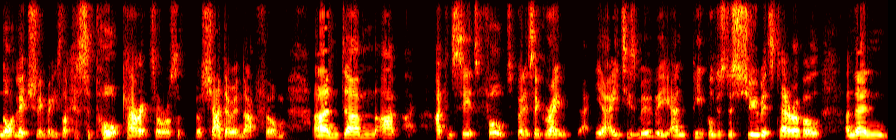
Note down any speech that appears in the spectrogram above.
not literally, but he's like a support character or a shadow in that film, and um, I, I can see its faults, but it's a great you know 80s movie, and people just assume it's terrible, and then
